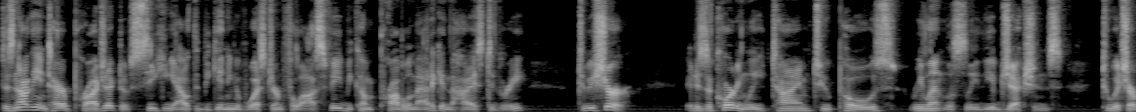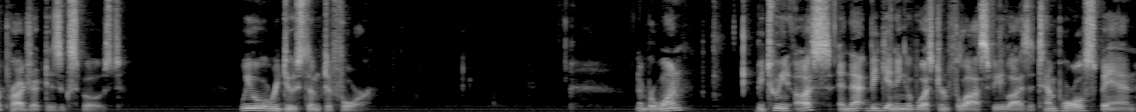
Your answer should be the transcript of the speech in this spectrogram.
does not the entire project of seeking out the beginning of Western philosophy become problematic in the highest degree? To be sure, it is accordingly time to pose relentlessly the objections to which our project is exposed. We will reduce them to four. Number one, between us and that beginning of Western philosophy lies a temporal span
